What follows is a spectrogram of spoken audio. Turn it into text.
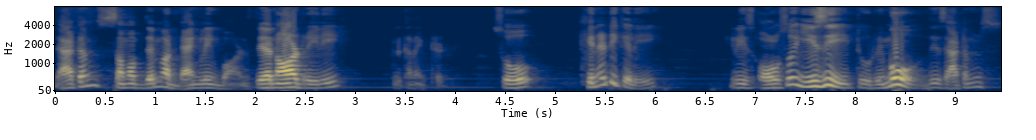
The atoms, some of them are dangling bonds, they are not really connected. So, kinetically, it is also easy to remove these atoms.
